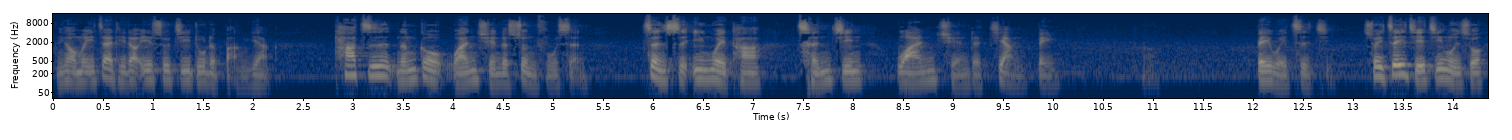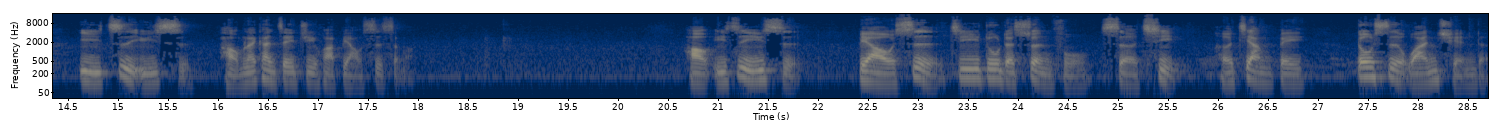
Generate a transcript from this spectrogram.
你看，我们一再提到耶稣基督的榜样。他之能够完全的顺服神，正是因为他曾经完全的降卑，啊，卑微自己。所以这一节经文说，以至于死。好，我们来看这一句话表示什么？好，以至于死，表示基督的顺服、舍弃和降卑，都是完全的、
